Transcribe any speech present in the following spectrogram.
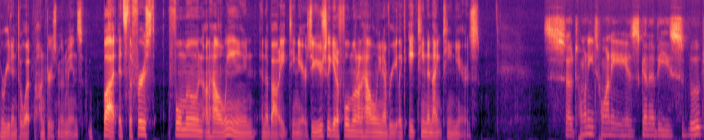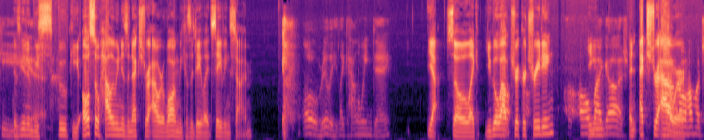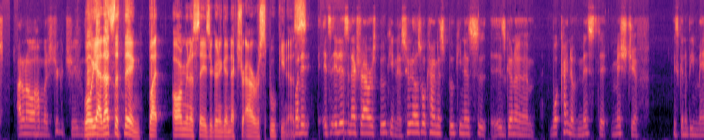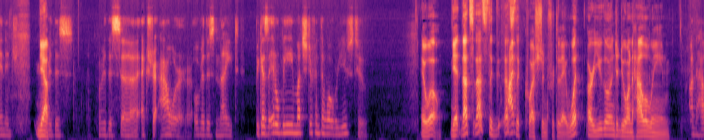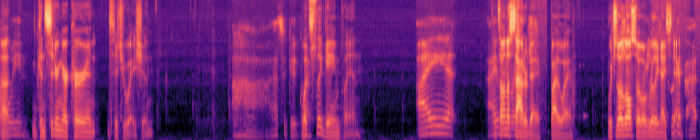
read into what Hunter's Moon means, but it's the first full moon on Halloween in about 18 years. You usually get a full moon on Halloween every like 18 to 19 years. So 2020 is gonna be spooky. It's gonna be spooky. Also, Halloween is an extra hour long because of daylight savings time. Oh really? Like Halloween day? Yeah, so like you go out oh. trick or treating, oh, oh You my gosh. an extra hour. I don't know how much. I don't know how much trick or treating. Well, yeah, that's the thing. But all I'm gonna say is you're gonna get an extra hour of spookiness. But it it's it is an extra hour of spookiness. Who knows what kind of spookiness is gonna what kind of mist mischief is gonna be managed yeah, over this over this uh, extra hour over this night because it'll be much different than what we're used to. It will. Yeah, that's that's the that's I'm- the question for today. What are you going to do on Halloween, On Halloween, considering our current situation? ah, that's a good question. What's the game plan? I? I It's on a. Saturday, by the way, which is also a really nice Look day. at that.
